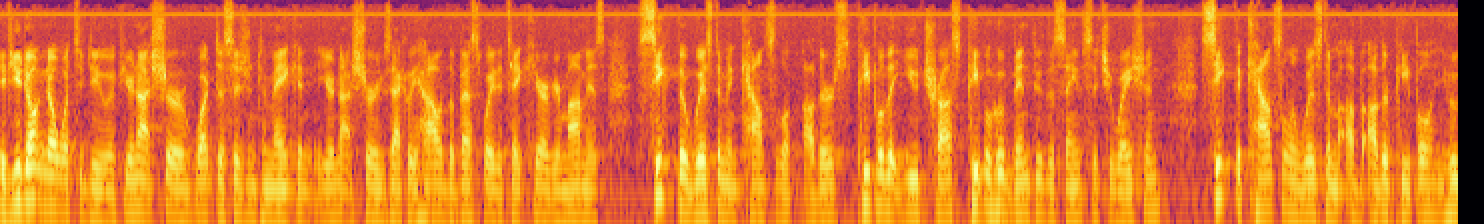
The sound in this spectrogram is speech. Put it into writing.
If you don't know what to do, if you're not sure what decision to make, and you're not sure exactly how the best way to take care of your mom is, seek the wisdom and counsel of others, people that you trust, people who've been through the same situation. Seek the counsel and wisdom of other people who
